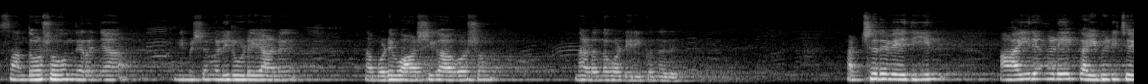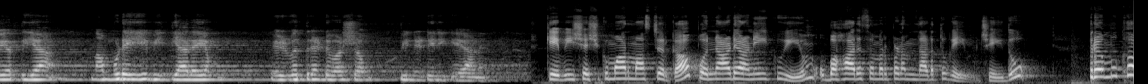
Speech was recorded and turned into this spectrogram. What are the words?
സന്തോഷവും നിറഞ്ഞ നിമിഷങ്ങളിലൂടെയാണ് നമ്മുടെ വാർഷികാഘോഷം നടന്നുകൊണ്ടിരിക്കുന്നത്. അക്ഷരവേദിയിൽ ആയിരങ്ങളെ കൈപിടിച്ചുയർത്തിയ നമ്മുടെ ഈ വിദ്യാലയം എഴുപത്തിരണ്ട് വർഷം പിന്നിട്ടിരിക്കുകയാണ്. കെ വി ശശികുമാർ മാസ്റ്റർക്ക് പൊന്നാട അണിയിക്കുകയും ഉപഹാര സമർപ്പണം നടത്തുകയും ചെയ്തു. പ്രമുഖ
